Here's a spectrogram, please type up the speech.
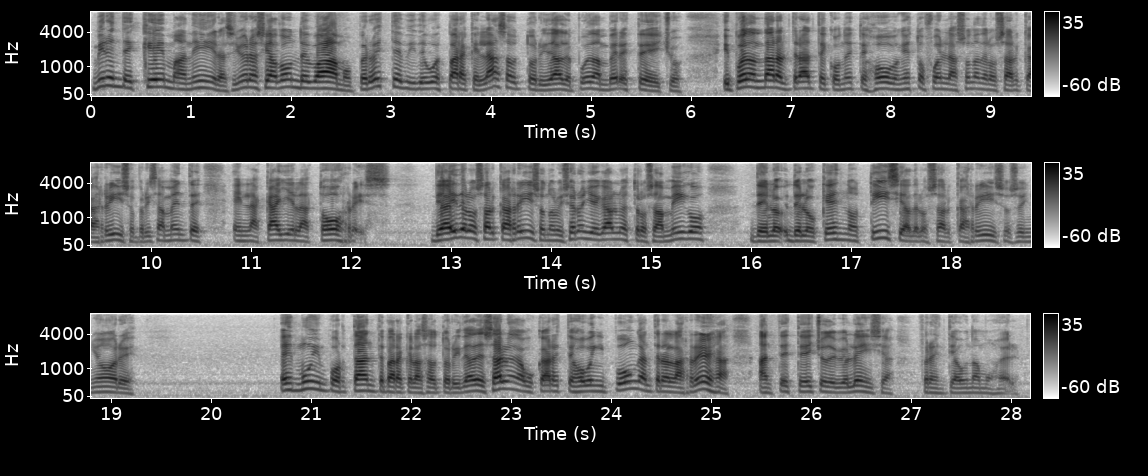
Miren de qué manera, señores, hacia dónde vamos. Pero este video es para que las autoridades puedan ver este hecho y puedan dar al trate con este joven. Esto fue en la zona de los Alcarrizos, precisamente en la calle La Torres. De ahí de los Alcarrizos nos lo hicieron llegar nuestros amigos de lo, de lo que es noticia de los Alcarrizos, señores. Es muy importante para que las autoridades salgan a buscar a este joven y pongan entre las rejas ante este hecho de violencia frente a una mujer.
